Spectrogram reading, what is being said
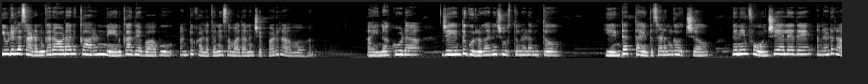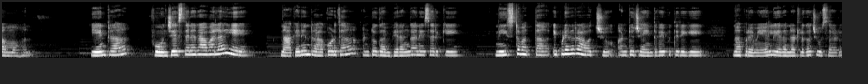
ఈవిడిలా సడన్గా రావడానికి కారణం నేను కాదే బాబు అంటూ కళ్ళతోనే సమాధానం చెప్పాడు రామ్మోహన్. అయినా కూడా జయంతి గుర్రుగానే చూస్తుండడంతో ఏంటత్తా ఇంత సడన్గా వచ్చావు? నేనేం ఫోన్ చేయలేదే? అన్నాడు రామ్మోహన్. ఏంట్రా? ఫోన్ చేస్తేనే రావాలా ఏ? నాకే నేను రాకూడదా? అంటూ గంభీరంగా అనేసరికి నీ ఇష్టం అత్తా ఎప్పుడైనా రావచ్చు అంటూ జయంతి వైపు తిరిగి నా ప్రమేయం లేదన్నట్లుగా చూశాడు.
